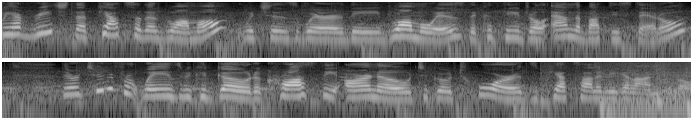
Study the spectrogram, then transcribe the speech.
We have reached the Piazza del Duomo, which is where the Duomo is, the cathedral and the Battistero. There are two different ways we could go to cross the Arno to go towards Piazzale Michelangelo.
